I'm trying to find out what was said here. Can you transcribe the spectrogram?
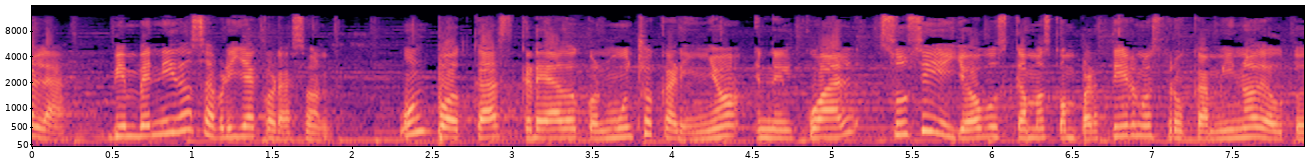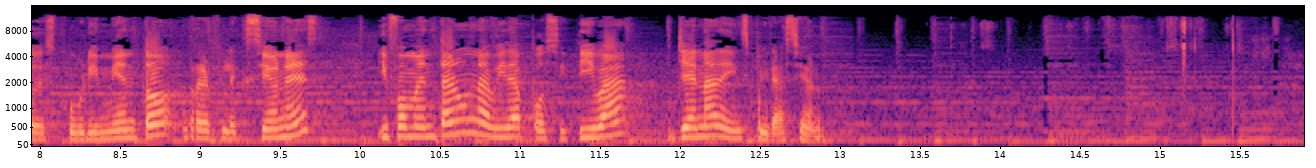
Hola, bienvenidos a Brilla Corazón, un podcast creado con mucho cariño en el cual Susi y yo buscamos compartir nuestro camino de autodescubrimiento, reflexiones y fomentar una vida positiva llena de inspiración.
